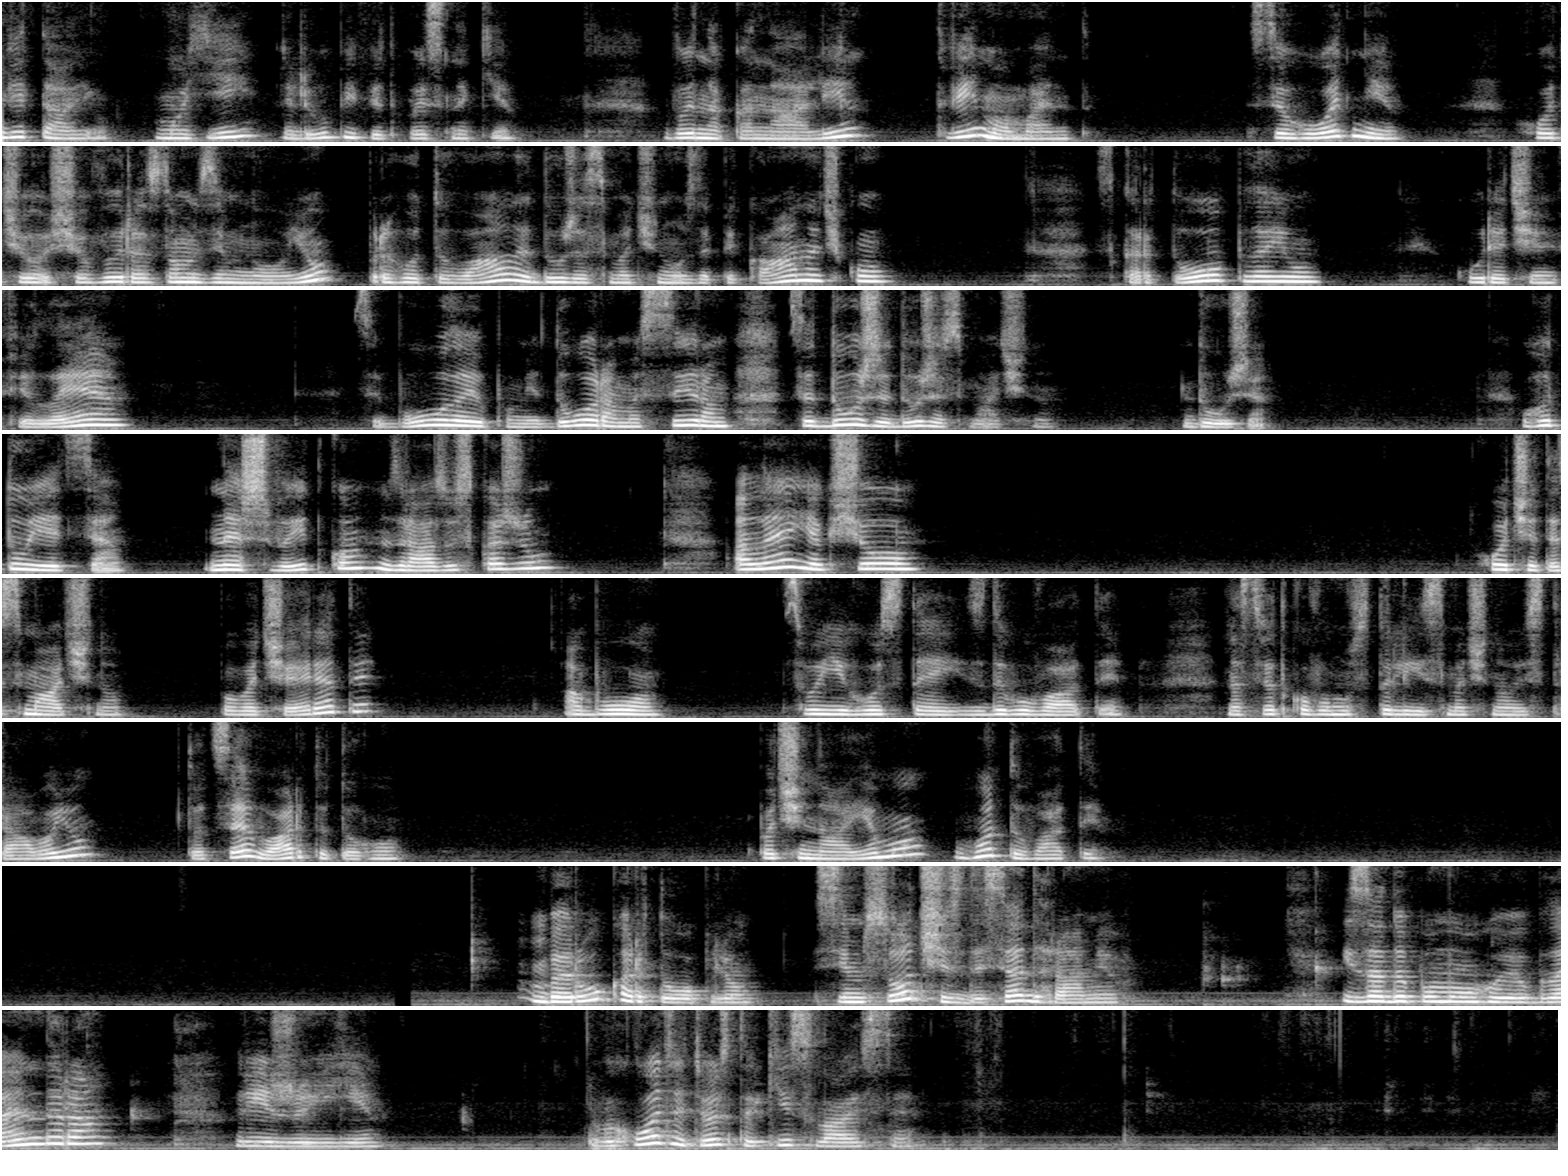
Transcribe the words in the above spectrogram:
Вітаю, мої любі підписники! Ви на каналі Твій Момент. Сьогодні хочу, щоб ви разом зі мною приготували дуже смачну запіканочку з картоплею, курячим філе, цибулею, помідорами, сиром. Це дуже-дуже смачно. Дуже. Готується не швидко, зразу скажу. Але якщо хочете смачно повечеряти або своїх гостей здивувати на святковому столі смачною стравою, то це варто того. Починаємо готувати. Беру картоплю 760 грамів і за допомогою блендера ріжу її. Виходять ось такі слайси.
